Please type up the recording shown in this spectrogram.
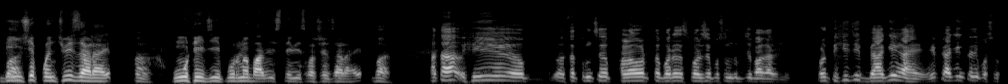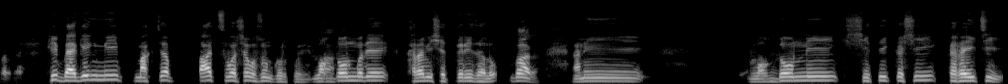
तीनशे पंचवीस झाडं आहेत. मोठी जी पूर्ण बावीस तेवीस वर्षाची झाडं आहेत आता ही आता तुमचं फळावर तर बऱ्याच वर्षापासून तुमची बाग आलेली. परंतु ही जी बॅगिंग आहे ही बॅगिंग कधीपासून करताय? ही बॅगिंग मी मागच्या पाच वर्षापासून करतोय. लॉकडाऊन मध्ये खरा मी शेतकरी झालो. बर. आणि लॉकडाऊननी शेती कशी करायची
